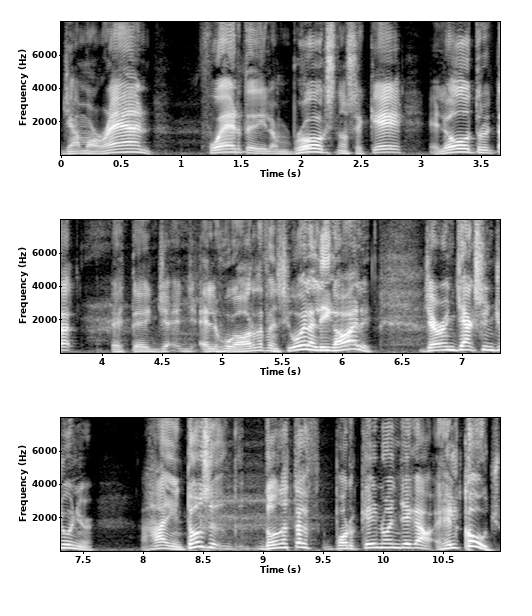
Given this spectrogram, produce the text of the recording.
Jamoran, fuerte, Dylan Brooks, no sé qué, el otro y tal. Este, el jugador defensivo de la liga, ¿vale? Jaron Jackson Jr. Ajá, y entonces, ¿dónde está el, ¿por qué no han llegado? ¿Es el coach?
